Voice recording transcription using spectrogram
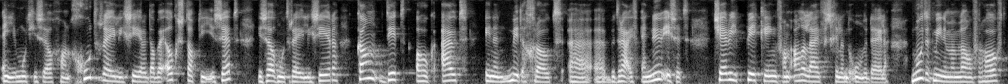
En je moet jezelf gewoon goed realiseren dat bij elke stap die je zet, jezelf moet realiseren, kan dit ook uit in een middengroot uh, uh, bedrijf. En nu is het cherrypicking van allerlei verschillende onderdelen. Moet het minimumloon verhoogd?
